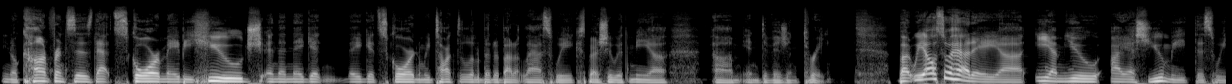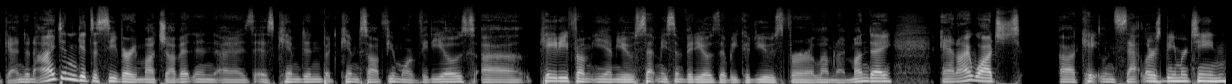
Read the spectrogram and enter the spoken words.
you know conferences that score may be huge and then they get they get scored and we talked a little bit about it last week especially with mia um, in division three but we also had a uh, EMU ISU meet this weekend, and I didn't get to see very much of it, and as, as Kim didn't, but Kim saw a few more videos. Uh, Katie from EMU sent me some videos that we could use for Alumni Monday, and I watched uh, Caitlin Sattler's beam routine,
